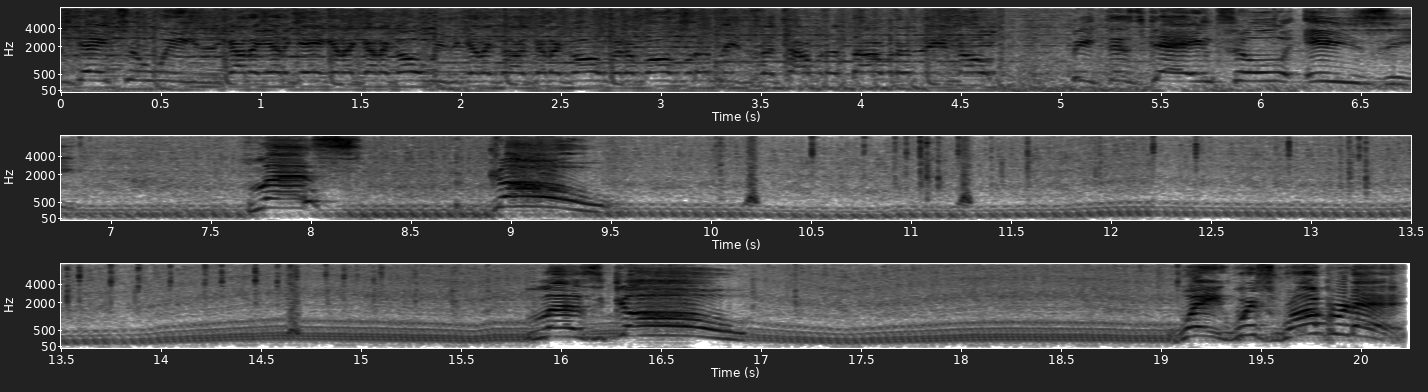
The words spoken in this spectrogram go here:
This game too easy. Gotta get a game. Gotta gotta go easy. Gotta go. Gotta go. Gotta go for the beat. The top of the top of the Dino. Beat this game too easy. Let's go. Let's go. Wait, where's Robert at?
